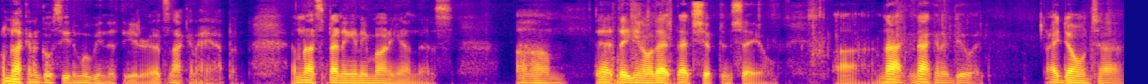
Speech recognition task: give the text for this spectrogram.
I'm not going to go see the movie in the theater. That's not going to happen. I'm not spending any money on this. Um, that that you know that that shipped and sailed. Uh, not not going to do it. I don't. Uh,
